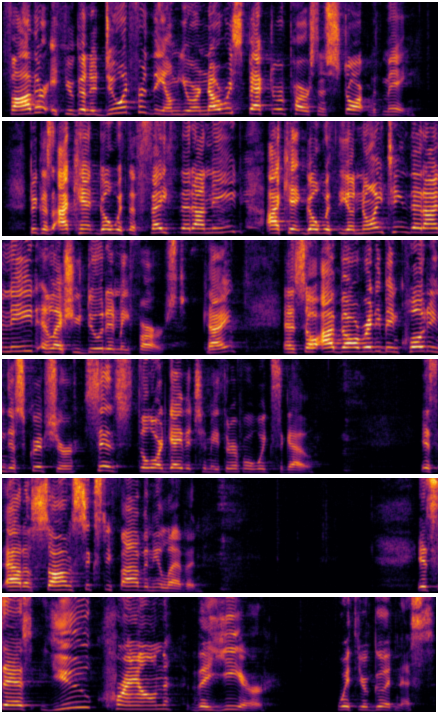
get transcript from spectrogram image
Father, if you're going to do it for them, you are no respecter of persons. Start with me. Because I can't go with the faith that I need. I can't go with the anointing that I need unless you do it in me first. Okay? And so I've already been quoting this scripture since the Lord gave it to me three or four weeks ago. It's out of Psalm 65 and 11. It says, You crown the year with your goodness.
